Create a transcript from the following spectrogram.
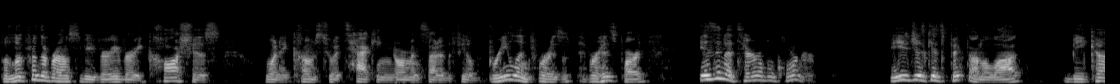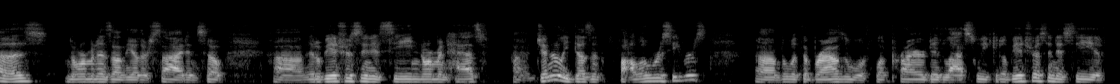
But look for the Browns to be very, very cautious when it comes to attacking Norman's side of the field. Breeland, for his for his part, isn't a terrible corner. He just gets picked on a lot because Norman is on the other side, and so uh, it'll be interesting to see. Norman has uh, generally doesn't follow receivers, uh, but with the Browns and with what Pryor did last week, it'll be interesting to see if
